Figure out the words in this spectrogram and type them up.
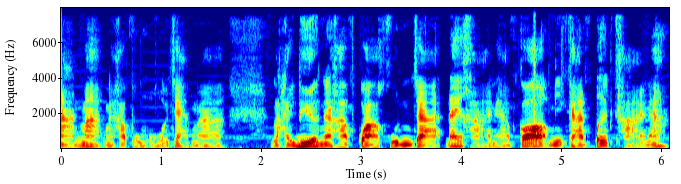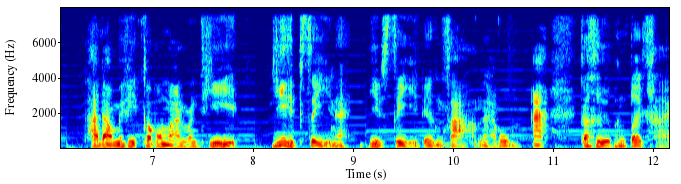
นานมากนะครับผมโอ้โหแจกมาหลายเดือนนะครับ กว่าคุณจะได้ขายนะครับ ก็มีการเปิดขายนะ ถ้าเดาไม่ผิดก็ประมาณวันที่ 24 นะ 24 เดือน 3 นะครับผมอะก็คือเพิ่งเปิดขาย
